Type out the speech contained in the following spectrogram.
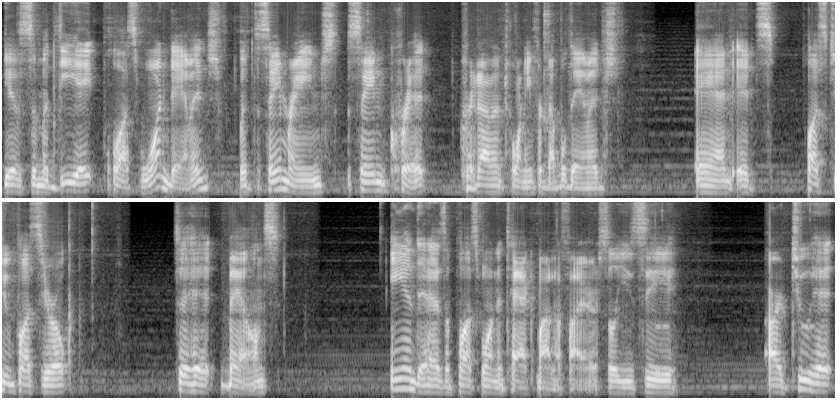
gives him a D8 plus 1 damage with the same range, same crit, crit on a 20 for double damage, and it's plus 2 plus 0 to hit bounce and it has a plus one attack modifier. So you see our two hit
